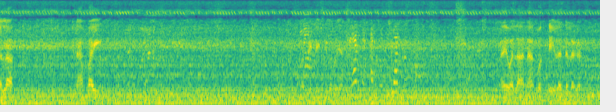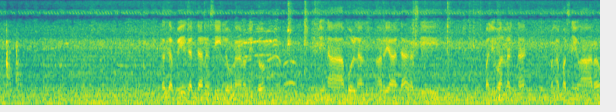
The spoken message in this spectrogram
Padala. Pinapay. Mabili siguro yan. Ay, wala na. Konti lang talaga. Kagabi, ganda ng silong na ano dito. Hindi nahabol ng aryada kasi paliwanag na. Palabas na yung araw.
